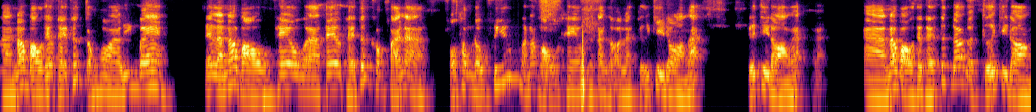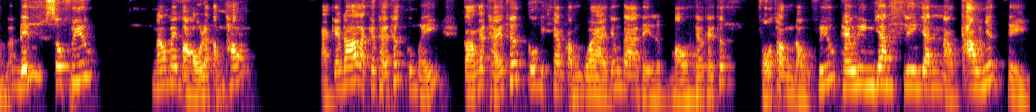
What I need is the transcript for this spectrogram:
là nó bầu theo thể thức cộng hòa liên bang. Đây là nó bầu theo theo thể thức không phải là phổ thông đầu phiếu mà nó bầu theo người ta gọi là cử tri đoàn á. Cử tri đoàn á à, nó bầu theo thể thức đó là cử tri đoàn nó đếm số phiếu. Nó mới bầu ra tổng thống à, cái đó là cái thể thức của Mỹ. Còn cái thể thức của Việt Nam Cộng Hòa chúng ta thì được bầu theo thể thức phổ thông đầu phiếu theo liên danh. Liên danh nào cao nhất thì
